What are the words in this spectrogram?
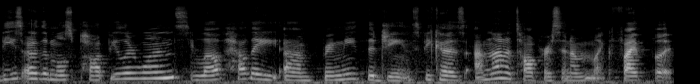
these are the most popular ones love how they um, bring me the jeans because I'm not a tall person I'm like five foot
